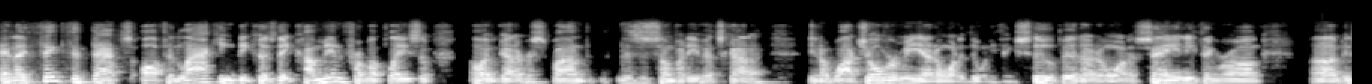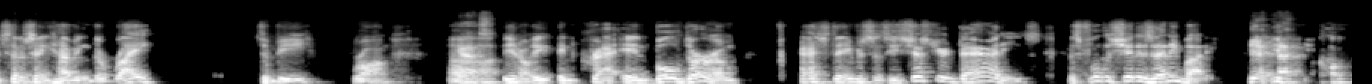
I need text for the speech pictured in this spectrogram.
and I think that that's often lacking because they come in from a place of, oh, I've got to respond. This is somebody that's got to, you know, watch over me. I don't want to do anything stupid. I don't want to say anything wrong. Um, instead of saying having the right to be wrong. Uh, yes. Uh, you know, in, in, in Bull Durham, Crash Davis says he's just your dad. He's as full of shit as anybody. Yeah. You know?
